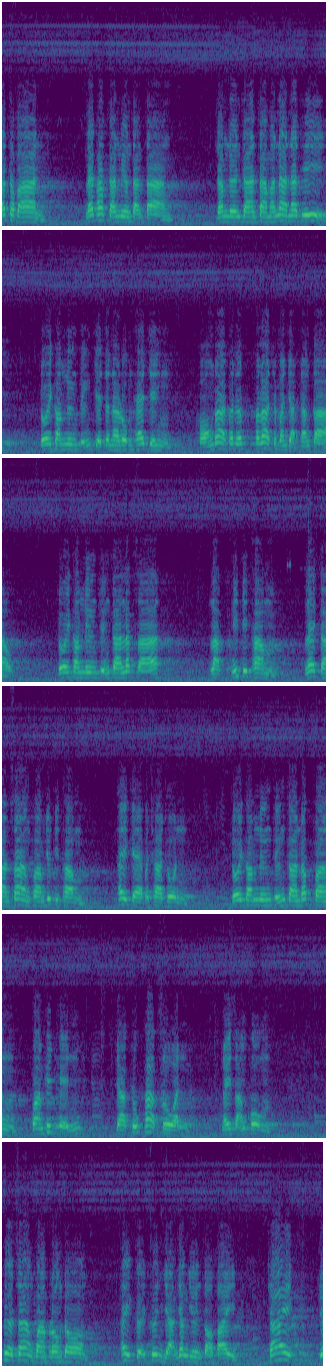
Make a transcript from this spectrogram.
รัฐบาล และพรรคการเมืองต่างๆดำเนินการตามอำนาจหน้าที่ โดยคำนึงถึงเจตนารมณ์แท้จริงของราชพระราชบัญญัติดังกล่าว โดยคำนึงถึงการรักษาหลักนิติธรรม และการสร้างความยุติธรรม ให้แก่ประชาชน โดยคำนึงถึงการรับฟังความคิดเห็นจากทุกภาคส่วนในสังคม เพื่อสร้างความปรองดองให้เกิดขึ้นอย่างยั่งยืนต่อไป ใช่โย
